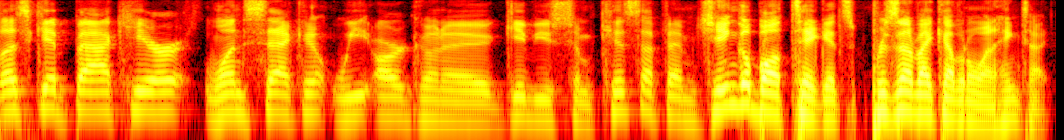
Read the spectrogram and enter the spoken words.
let's get back here. One second. We are going to give you some KIIS FM Jingle Ball tickets presented by Capital One. Hang tight.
